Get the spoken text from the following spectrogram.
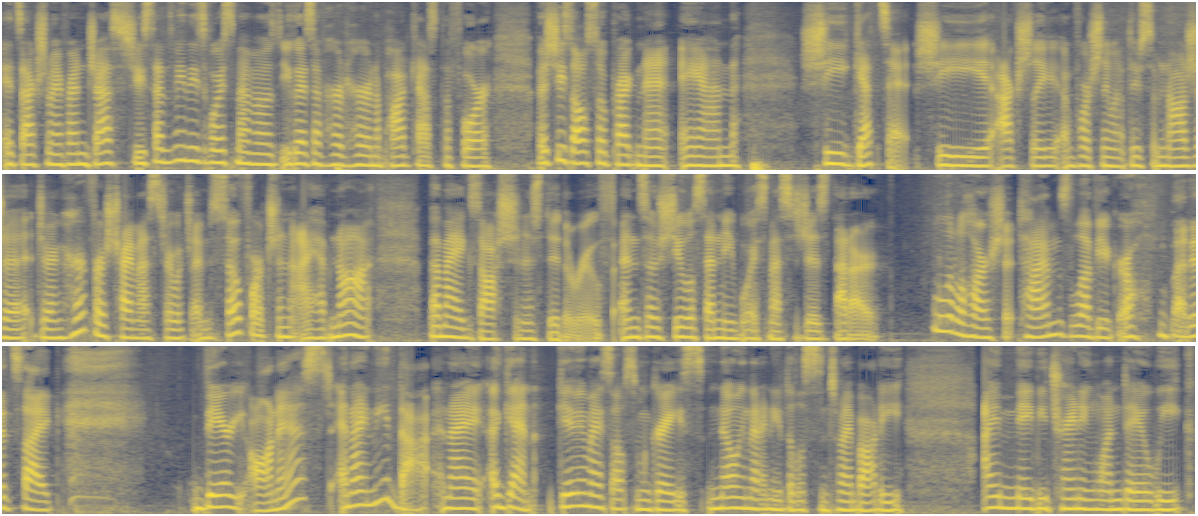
it's actually my friend Jess. She sends me these voice memos. You guys have heard her in a podcast before, but she's also pregnant and she gets it. She actually unfortunately went through some nausea during her first trimester, which I'm so fortunate I have not, but my exhaustion is through the roof. And so she will send me voice messages that are a little harsh at times. Love you, girl, but it's like very honest and I need that. And I again, giving myself some grace, knowing that I need to listen to my body. I may be training one day a week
